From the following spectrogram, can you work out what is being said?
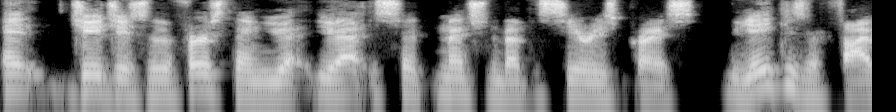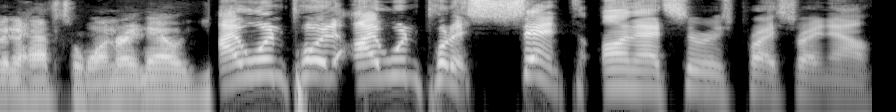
And JJ, so the first thing you you mentioned about the series price, the Yankees are five and a half to one right now. I wouldn't put I wouldn't put a cent on that series price right now.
